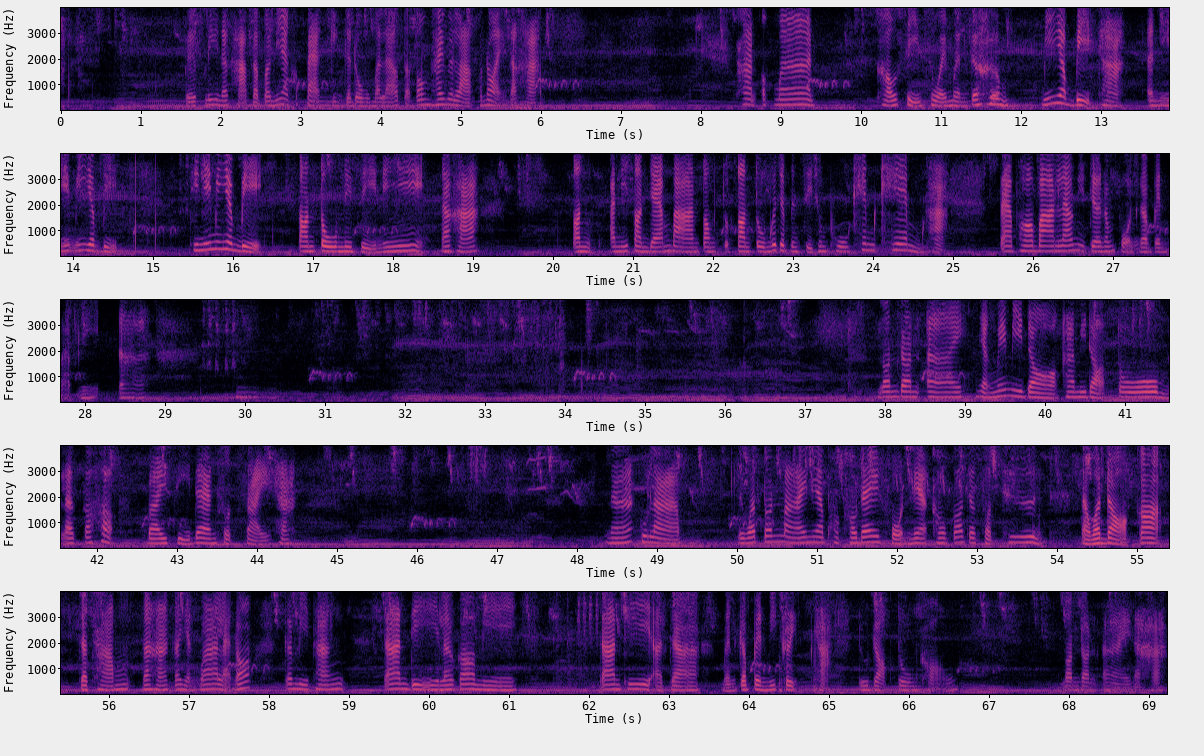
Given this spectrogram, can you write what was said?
เบฟลี่นะคะ แต่ตอนนี้เขาแตกกิ่งกระโดงมาแล้ว แต่ต้องให้เวลาเขาหน่อยนะคะทานออกมาเขาสีสวยเหมือนเดิม มิยาบิค่ะ อันนี้มิยาบิ ทีนี้มิยาบิ ตอนตูมในสีนี้นะคะ อนอันนี้ตอนแย้มบานตอนตอนตูมก็จะเป็นสีชมพูเข้มเข้มๆค่ะ แต่พอบานแล้วนี่เจอน้ำฝนก็เป็นแบบนี้นะคะลอนดอนอายยังไม่มีดอกค่ะ มีดอกตูม แล้วก็ใบสีแดงสดใสค่ะ นะกุหลาบ หรือว่าต้นไม้เนี่ยพอเขาได้ฝนเนี่ยเขาก็จะสดชื่น แต่ว่าดอกก็จะช้ำนะคะ ก็อย่างว่าแหละเนาะก็มีทั้งด้านดีแล้วก็มีด้านที่อาจจะเหมือนกับเป็นวิกฤตค่ะ ดูดอกตูมของลอนดอนอายนะคะ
